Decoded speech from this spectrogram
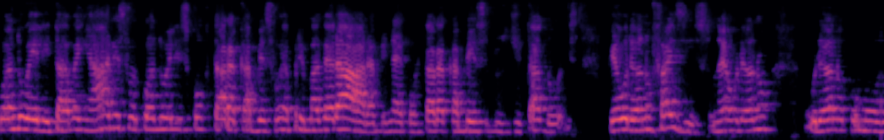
quando ele estava em Ares, foi quando eles cortaram a cabeça, foi a Primavera Árabe, né? Cortaram a cabeça dos ditadores. Porque Urano faz isso, né? Urano, Urano como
